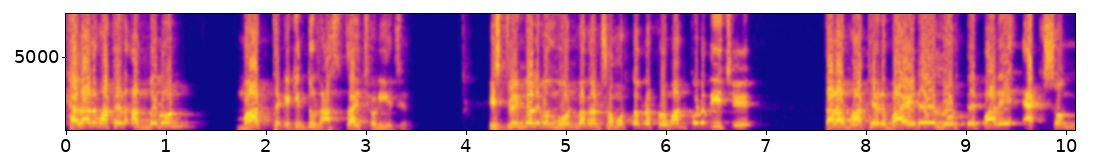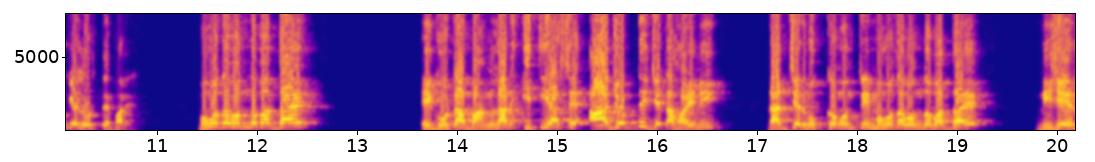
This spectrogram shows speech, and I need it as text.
খেলার মাঠের আন্দোলন মাঠ থেকে কিন্তু রাস্তায় ছড়িয়েছে। ইস্টবেঙ্গল এবং মোহনবাগান সমর্থকরা প্রমাণ করে দিয়েছে, তারা মাঠের বাইরেও লড়তে পারে, একসঙ্গে লড়তে পারে। মমতা বন্দ্যোপাধ্যায় এই গোটা বাংলার ইতিহাসে আজ অব্দি যেটা হয়নি, রাজ্যের মুখ্যমন্ত্রী মমতা বন্দ্যোপাধ্যায় নিজের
